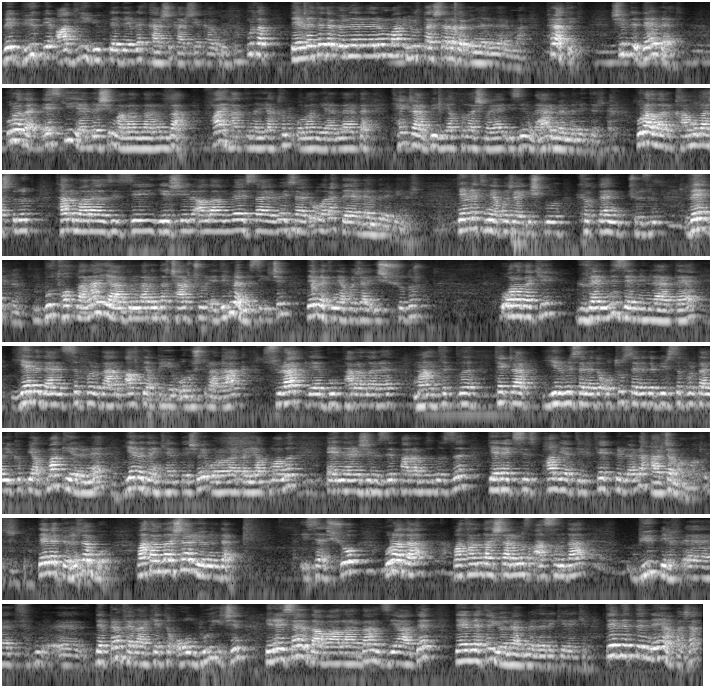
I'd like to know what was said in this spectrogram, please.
Ve büyük bir adli yükle devlet karşı karşıya kalır. Burada devlete de önerilerim var, yurttaşlara da önerilerim var. Pratik. Şimdi devlet burada eski yerleşim alanlarında fay hattına yakın olan yerlerde tekrar bir yapılaşmaya izin vermemelidir. Buraları kamulaştırıp tarım arazisi, yeşil alan vesaire vesaire olarak değerlendirebilir. Devletin yapacağı iş bu kökten çözüm ve bu toplanan yardımlarında çarçur edilmemesi için devletin yapacağı iş şudur. Oradaki güvenli zeminlerde yeniden sıfırdan altyapıyı oluşturarak süratle bu paraları mantıklı tekrar 20 senede 30 senede bir sıfırdan yıkıp yapmak yerine yeniden kentleşmeyi oralarda yapmalı. enerjimizi, paramızı gereksiz palyatif tedbirlerle harcamamalıdır. Devlet yönünden bu. Vatandaşlar yönünden ise şu, burada vatandaşlarımız aslında büyük bir e, e, deprem felaketi olduğu için bireysel davalardan ziyade devlete yönelmeleri gerekir. Devlet de ne yapacak?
